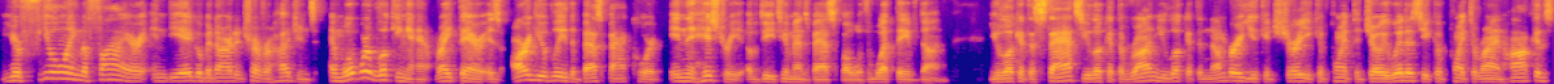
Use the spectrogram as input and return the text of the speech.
you're fueling the fire in Diego Bernard and Trevor Hudgens. And what we're looking at right there is arguably the best backcourt in the history of D2 men's basketball with what they've done. You look at the stats, you look at the run, you look at the number, you could sure you could point to Joey Witthus, you could point to Ryan Hawkins.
